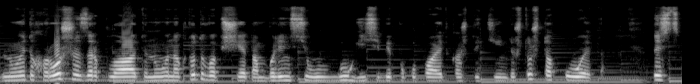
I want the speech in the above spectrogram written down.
ну это хорошая зарплата, ну а кто-то вообще там Баленсиуги себе покупает каждый день, да что ж такое-то? То есть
